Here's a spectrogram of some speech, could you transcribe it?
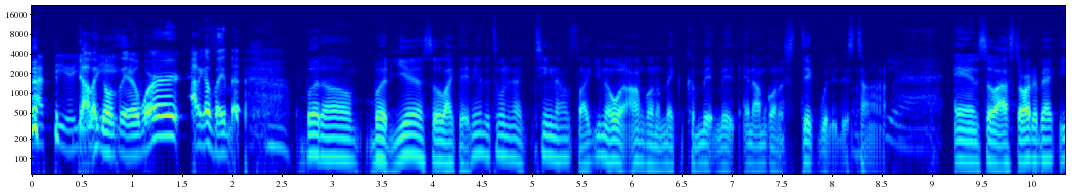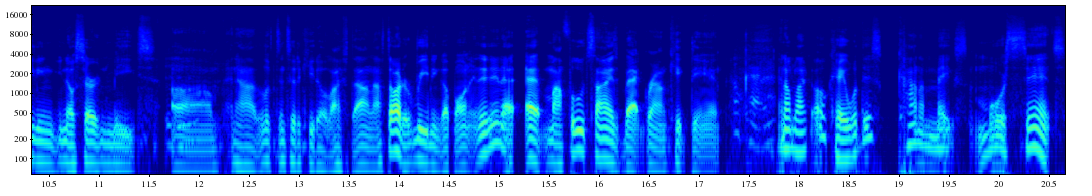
I feel you, y'all ain't gonna say a word. I ain't gonna say nothing. But um, but yeah. So like at the end of 2019, I was like, you know what? I'm gonna make a commitment and I'm gonna stick with it this time. Yeah. And so I started back eating, you know, certain meats. Mhm. Um, and I looked into the keto lifestyle and I started reading up on it. And then at, at my food science background kicked in. Okay. And I'm like, okay, well, this kind of makes more sense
